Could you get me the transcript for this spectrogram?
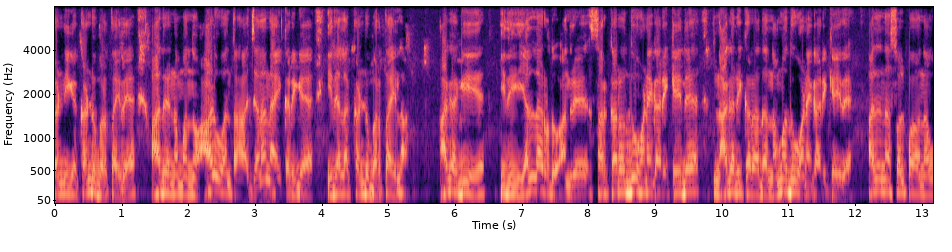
ಕಣ್ಣಿಗೆ ಕಂಡು ಬರ್ತಾ ಇದೆ. ಆದ್ರೆ ನಮ್ಮನ್ನು ಆಳುವಂತಹ ಜನನಾಯಕರಿಗೆ ಇದೆಲ್ಲ ಕಂಡು ಬರ್ತಾ ಇಲ್ಲ. ಹಾಗಾಗಿ ಇದು ಎಲ್ಲರದು, ಅಂದ್ರೆ ಸರ್ಕಾರದ್ದು ಹೊಣೆಗಾರಿಕೆ ಇದೆ, ನಾಗರಿಕರಾದ ನಮ್ಮದು ಹೊಣೆಗಾರಿಕೆ ಇದೆ. ಅದನ್ನ ಸ್ವಲ್ಪ ನಾವು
